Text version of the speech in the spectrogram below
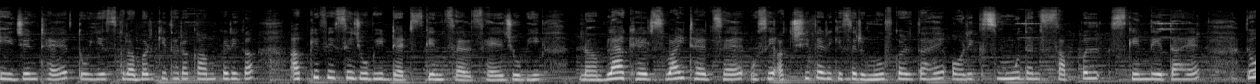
एजेंट है तो ये स्क्रबर की तरह काम करेगा। आपके फेस से जो भी डेड स्किन सेल्स है, जो भी ब्लैक हेड्स वाइट हेड्स है, उसे अच्छी तरीके से रिमूव करता है और एक स्मूथ एंड सप्पल स्किन देता है। तो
